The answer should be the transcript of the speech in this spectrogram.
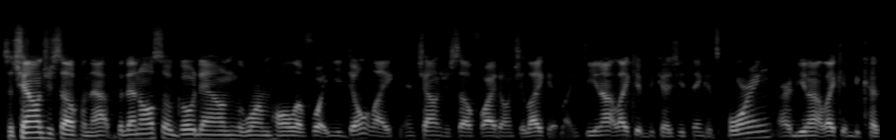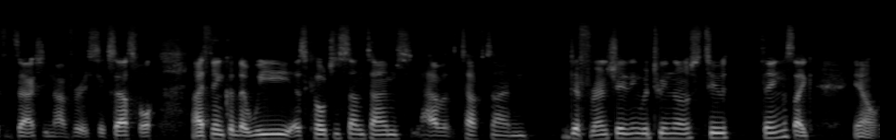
So challenge yourself on that, but then also go down the wormhole of what you don't like and challenge yourself. Why don't you like it? Like, do you not like it because you think it's boring, or do you not like it because it's actually not very successful? I think that we as coaches sometimes have a tough time differentiating between those two things. Like, you know,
